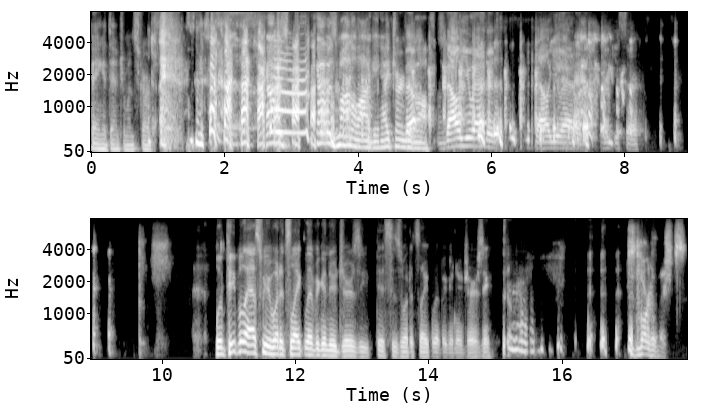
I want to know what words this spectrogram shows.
paying attention when Scar. That was, that was monologuing. I turned it off. value added. value added. Thank you, sir. When people ask me what it's like living in New Jersey, this is what it's like living in New Jersey. It's more delicious.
